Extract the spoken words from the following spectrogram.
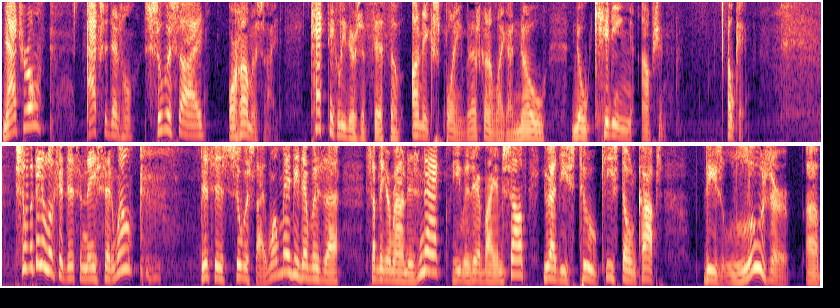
Natural, accidental, suicide, or homicide. Technically, there's a fifth of unexplained, but that's kind of like a no, no kidding option. Okay. So, but they looked at this and they said, well, this is suicide. Well, maybe there was uh, something around his neck. He was there by himself. You had these two Keystone cops, these loser. Uh,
